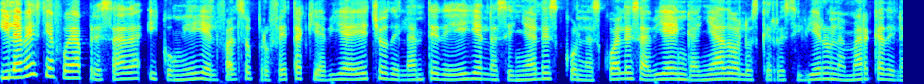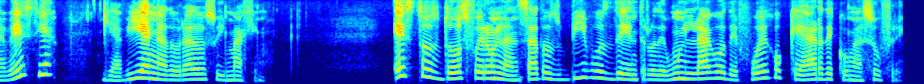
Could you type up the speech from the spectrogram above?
Y la bestia fue apresada y con ella el falso profeta que había hecho delante de ella las señales con las cuales había engañado a los que recibieron la marca de la bestia y habían adorado su imagen. Estos dos fueron lanzados vivos dentro de un lago de fuego que arde con azufre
